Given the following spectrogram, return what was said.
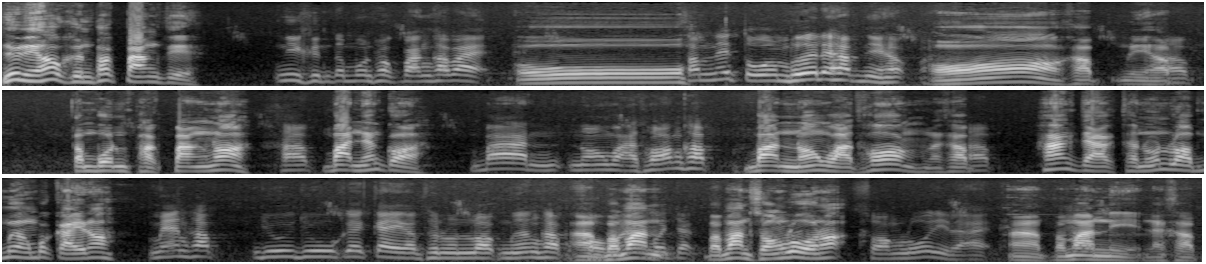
อยู่นี่เฮาขึ้นพักปังติ นี่คือตำบลผักปังครับไอ้โอ้ทำในตัวอำเภอเลยครับนี่ครับ อ๋อครับนี่ครับครับตำบลผักปังเนาะครับ บ้านหยังก่อบ้านหนองว่าทองครับ บ้านหนองหวาทองนะครับครับ ห่างจากถนนรอบเมืองบ่ไกลเนาะแม่นครับอยู่อยู่ใกล้ๆกับถนนรอบเมืองครับอ่าเข้ประมาณก็จะประมาณ2โลเนาะสองโลนี่แหละไอ้อ่าประมาณนี้นะครับ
